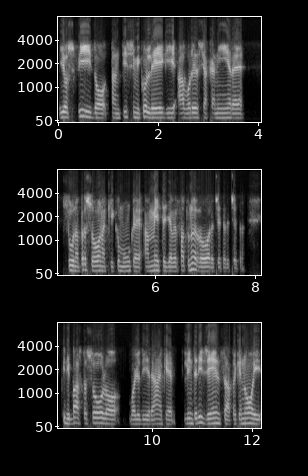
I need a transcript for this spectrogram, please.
io sfido tantissimi colleghi a volersi accanire su una persona che comunque ammette di aver fatto un errore, eccetera, eccetera. Quindi basta solo voglio dire, anche l'intelligenza, perché noi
